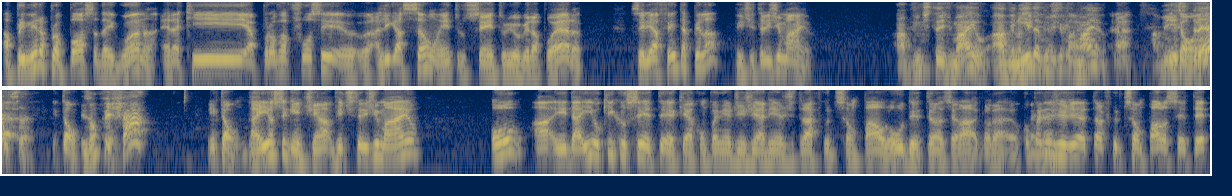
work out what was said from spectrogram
a primeira proposta da Iguana era que a prova fosse a ligação entre o centro e o Ibirapuera seria feita pela 23 de maio. A 23 de maio? A Avenida 23 de maio? maio? É. A Via então, Expressa? É, então, Eles vão fechar? Então, daí é o seguinte, tinha 23 de maio, ou, a, e daí o que, que o CET, que é a Companhia de Engenharia de Tráfego de São Paulo, ou DETRAN, sei lá, a Companhia uhum. de Engenharia de Tráfego de São Paulo, CET,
